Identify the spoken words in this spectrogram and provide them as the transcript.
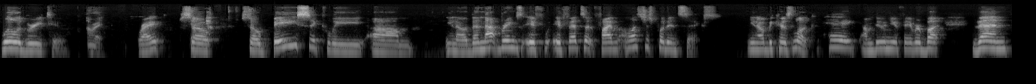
will agree to All right. right so so basically um you know then that brings if if that's at five let's just put in six you know because look hey i'm doing you a favor but then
